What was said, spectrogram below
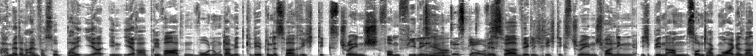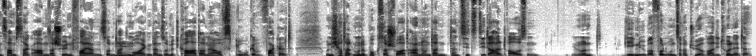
haben wir dann einfach so bei ihr in ihrer privaten Wohnung da mitgelebt und es war richtig strange vom Feeling her. Das glaube ich. Es war wirklich richtig strange. Vor allen Dingen, ich bin am Sonntagmorgen, es war ein Samstagabend, da schön feiern, Sonntagmorgen dann so mit Kater ne, aufs Klo gewackelt und ich hatte halt nur eine Boxershort an und dann, dann sitzt die da halt draußen und gegenüber von unserer Tür war die Toilette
